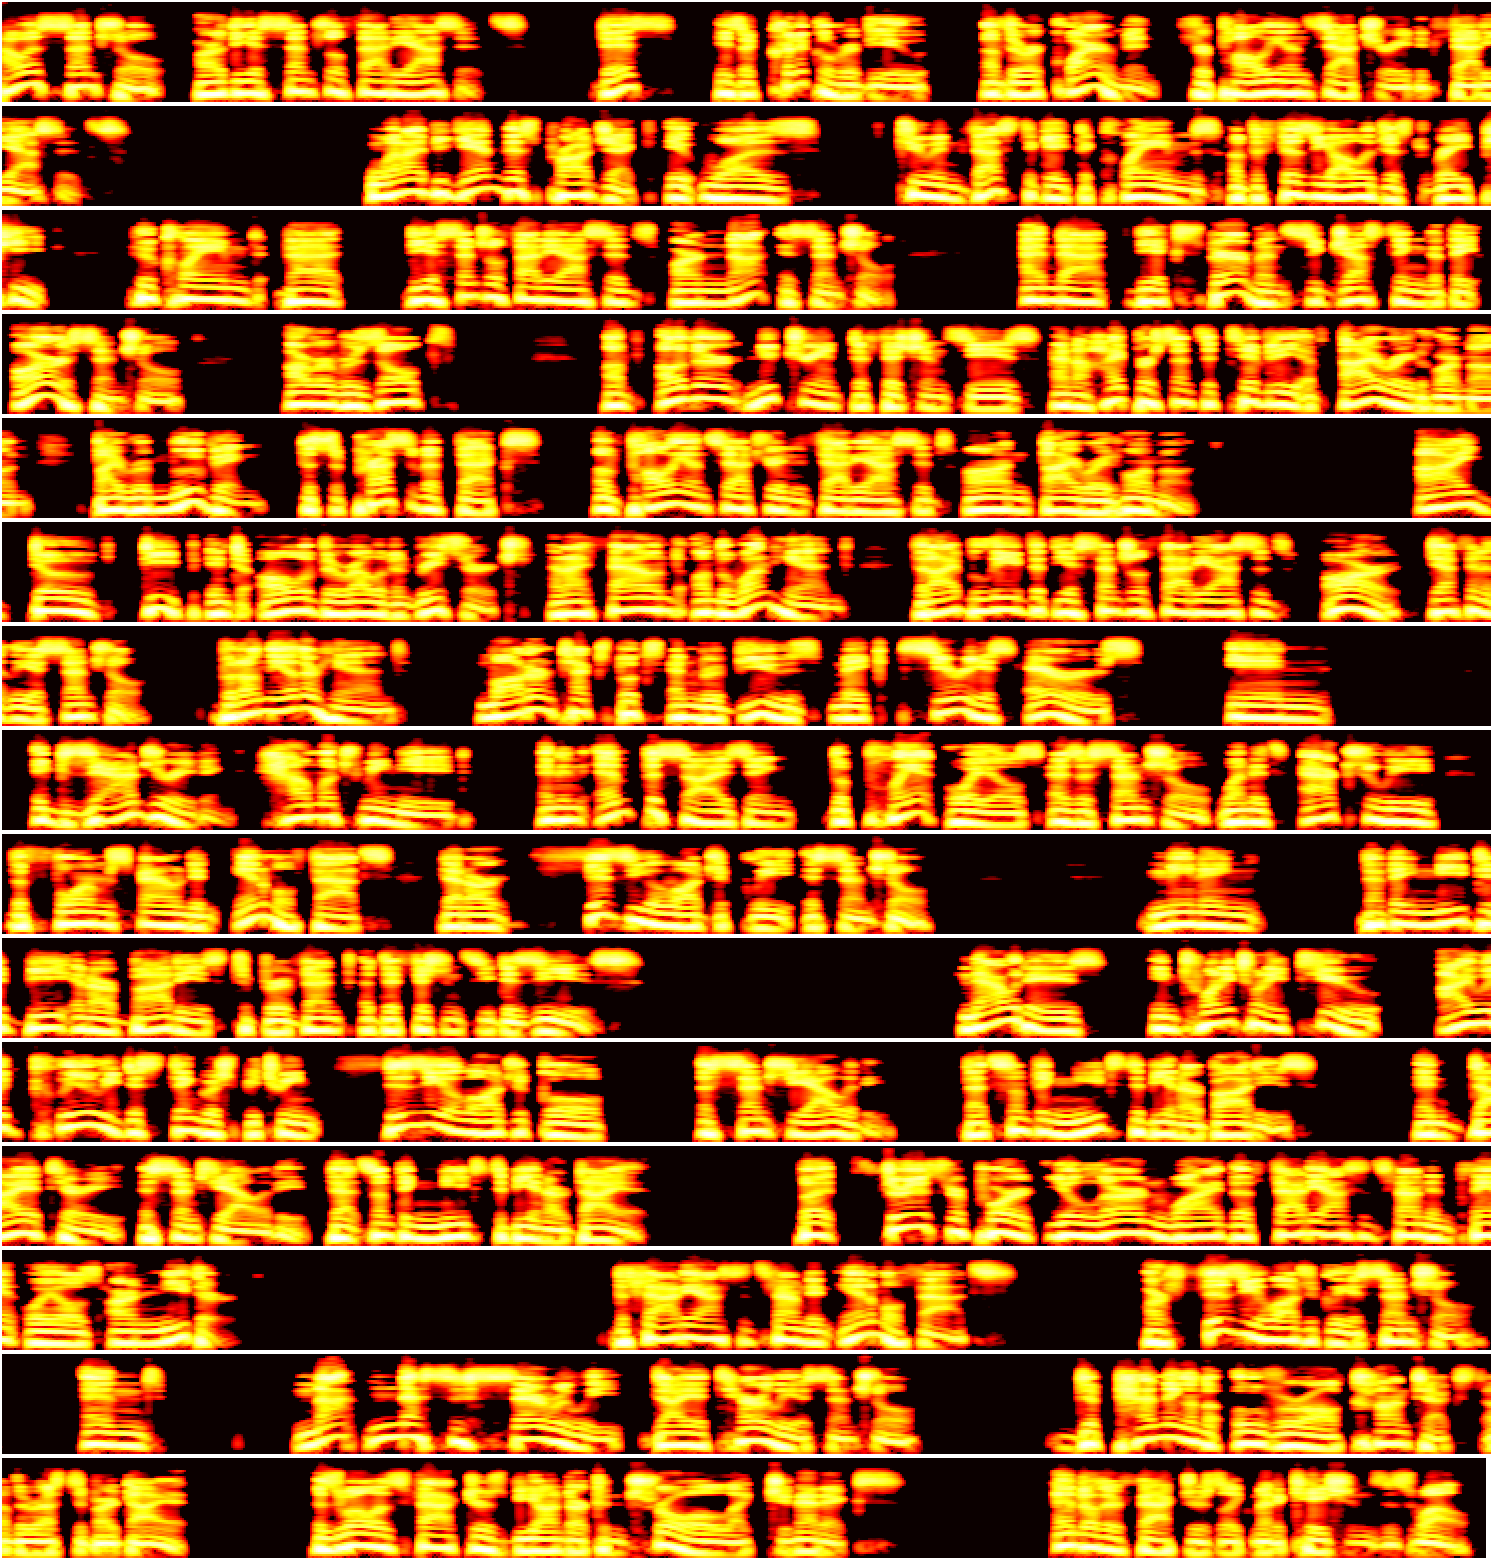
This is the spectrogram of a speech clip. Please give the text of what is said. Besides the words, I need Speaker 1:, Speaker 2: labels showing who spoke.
Speaker 1: how essential are the essential fatty acids? This is a critical review of the requirement for polyunsaturated fatty acids. When I began this project, it was to investigate the claims of the physiologist Ray Peat, who claimed that the essential fatty acids are not essential and that the experiments suggesting that they are essential are a result of other nutrient deficiencies and a hypersensitivity of thyroid hormone by removing the suppressive effects of polyunsaturated fatty acids on thyroid hormone. I dove deep into all of the relevant research, and I found, on the one hand, that I believe that the essential fatty acids are definitely essential. But on the other hand, modern textbooks and reviews make serious errors in exaggerating how much we need and in emphasizing the plant oils as essential when it's actually the forms found in animal fats that are physiologically essential, meaning that they need to be in our bodies to prevent a deficiency disease. Nowadays, in 2022, I would clearly distinguish between physiological essentiality, that something needs to be in our bodies, and dietary essentiality, that something needs to be in our diet. But through this report, you'll learn why the fatty acids found in plant oils are neither. The fatty acids found in animal fats are physiologically essential and not necessarily dietarily essential, depending on the overall context of the rest of our diet, as well as factors beyond our control like genetics and other factors like medications as well.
